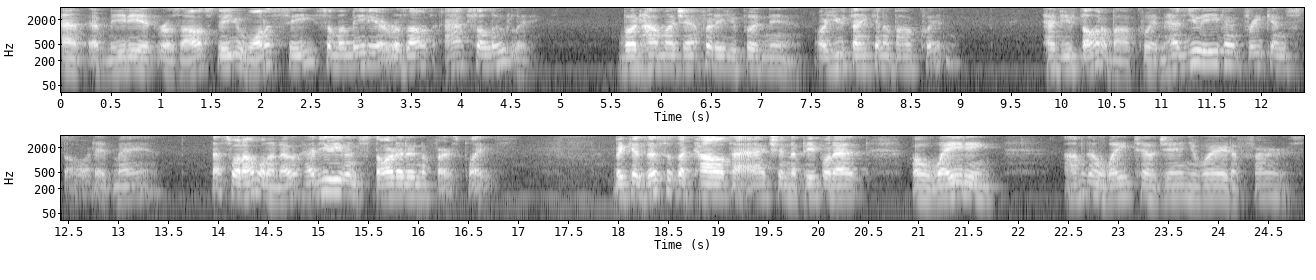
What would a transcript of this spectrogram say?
have immediate results. Do you want to see some immediate results? Absolutely. But how much effort are you putting in? Are you thinking about quitting? Have you thought about quitting? Have you even freaking started, man? That's what I want to know. Have you even started in the first place? Because this is a call to action to people that are waiting. I'm going to wait till January the 1st.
